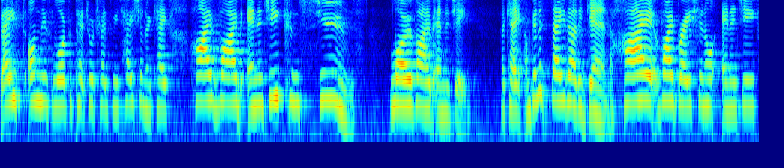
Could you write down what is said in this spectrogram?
based on this law of perpetual transmutation, okay, high vibe energy consumes low vibe energy. Okay, I'm going to say that again. High vibrational energy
